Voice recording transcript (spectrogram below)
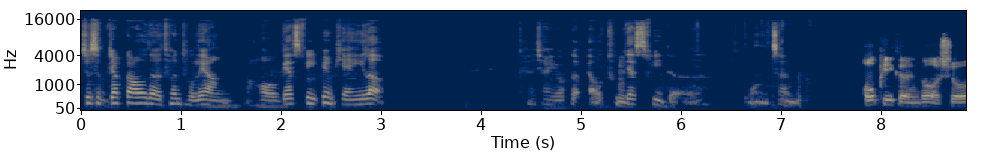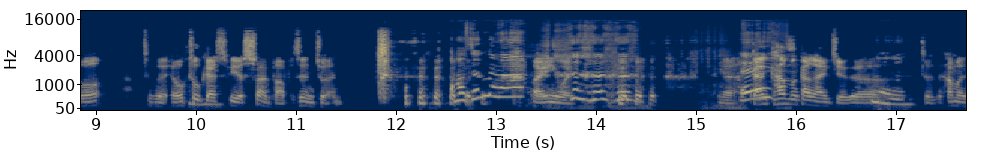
就是比较高的吞吐量，然后 Gas fee 变便宜了。看一下有个 L2 Gas fee 的网站。嗯 OP 可能跟我说，这个 L2 gas fee 的算法不是很准。哦，真的吗？反正因为，对，刚他们刚才觉得，就是他们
